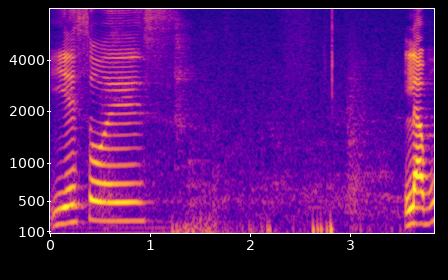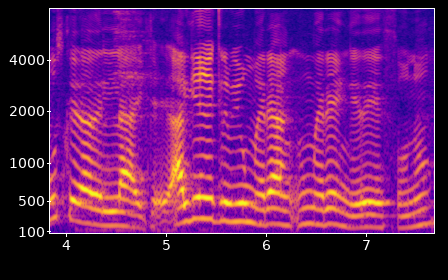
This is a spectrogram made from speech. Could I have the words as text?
y eso es la búsqueda del like. Alguien escribió un, un merengue de eso, ¿no?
